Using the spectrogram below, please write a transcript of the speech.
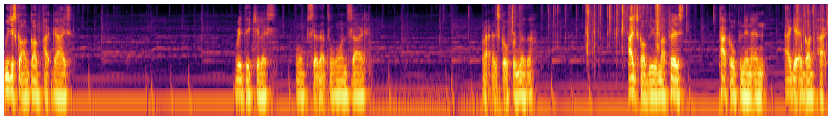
We just got a god pack, guys. Ridiculous. I'll set that to one side. Right, let's go for another. I just can't believe my first pack opening and I get a god pack.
